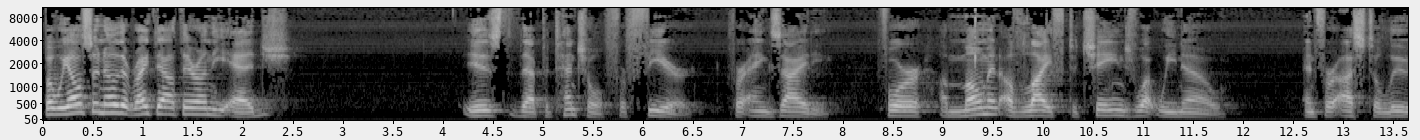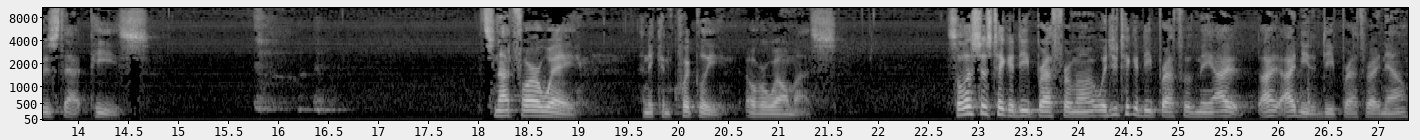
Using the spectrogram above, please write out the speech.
But we also know that right out there on the edge, is that potential for fear, for anxiety, for a moment of life to change what we know, and for us to lose that peace. It's not far away, and it can quickly overwhelm us. So let's just take a deep breath for a moment. Would you take a deep breath with me? I, I, I need a deep breath right now.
